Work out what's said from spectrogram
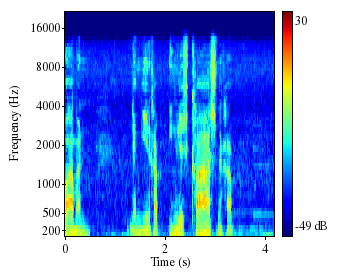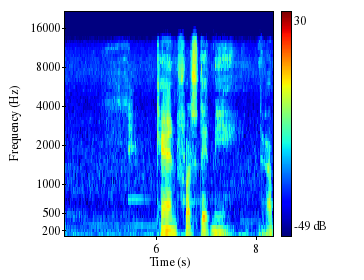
ว่ามันอย่างนี้นะครับ English class นะครับ can frustrate me นะครับ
